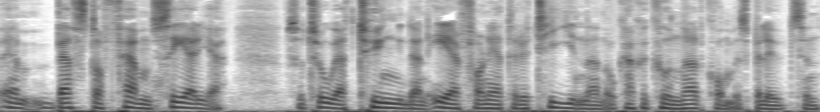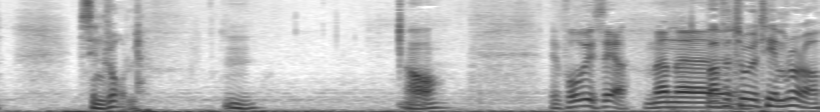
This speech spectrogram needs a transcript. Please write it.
en bäst av fem serie. Så tror jag att tyngden, erfarenheten, rutinen och kanske kunnandet kommer spela ut sin, sin roll. Ja, det får vi se. Men, eh, Varför tror du Timrå då?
